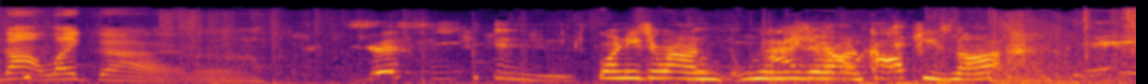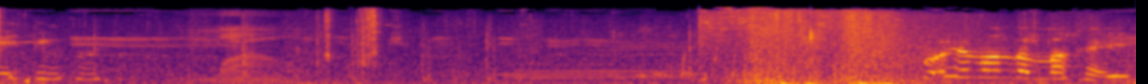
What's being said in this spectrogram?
not like that. Uh, Yes, he is. When he's around, when he's around cops, he's not. Wow. Put him on the mic.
